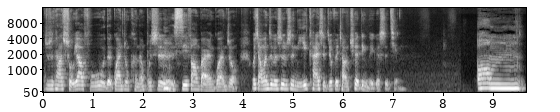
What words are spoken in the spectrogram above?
就是它首要服务的观众可能不是西方白人观众。我想问，这个是不是你一开始就非常确定的一个事情？嗯，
